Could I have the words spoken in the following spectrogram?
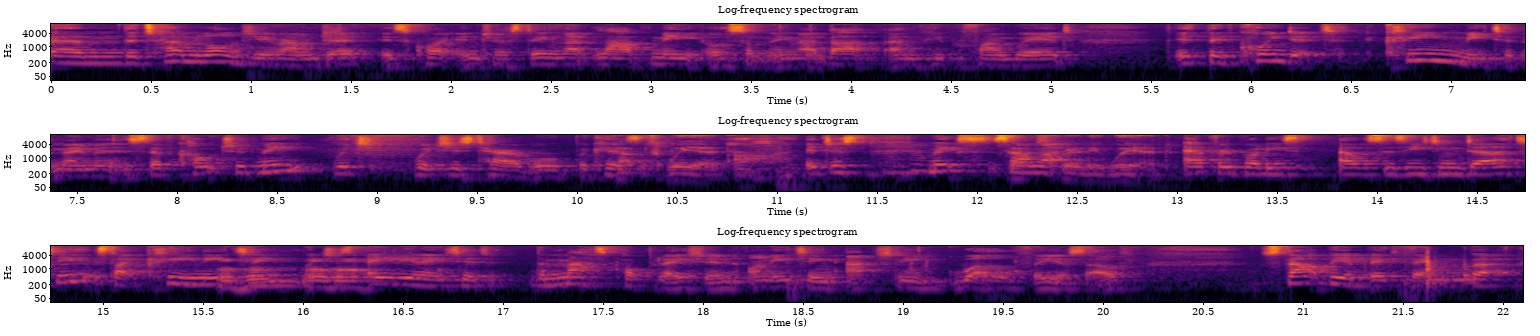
um, the terminology around it is quite interesting, like lab meat or something like that, and people find weird they've coined it clean meat at the moment instead of cultured meat, which which is terrible because that's weird. Oh, it just makes it sound that's like really weird. Everybody else is eating dirty. It's like clean mm-hmm, eating, mm-hmm, which mm-hmm. has alienated the mass population on eating actually well for yourself. So that would be a big thing. But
